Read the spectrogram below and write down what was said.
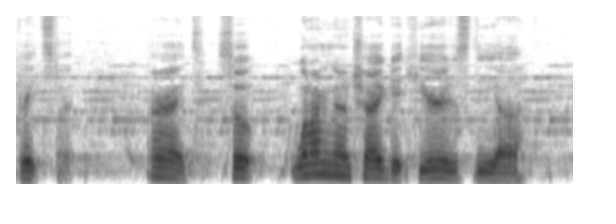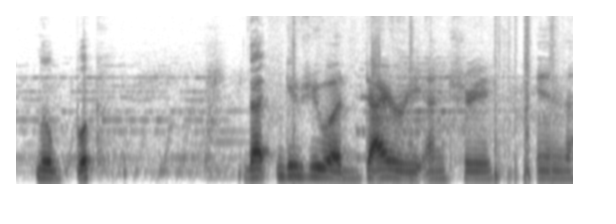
Great start. Alright, so what I'm going to try to get here is the uh, little book that gives you a diary entry in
